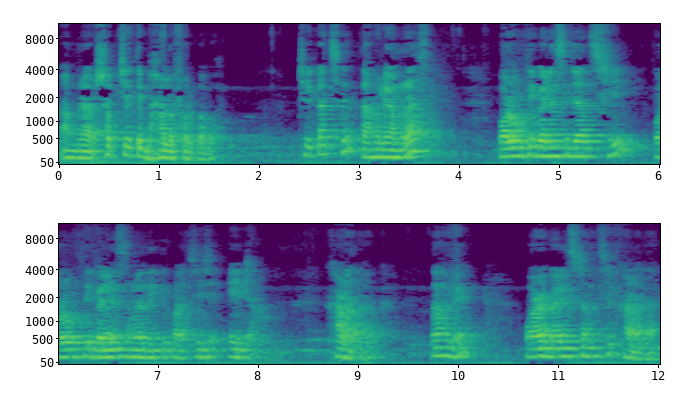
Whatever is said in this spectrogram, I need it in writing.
আমরা সবচেয়ে ভালো ফল পাবো। ঠিক আছে? তাহলে আমরা পরবর্তী ব্যালেন্সে যাচ্ছি। পরবর্তী ব্যালেন্স আমরা দেখতে পাচ্ছি যে এইটা খাড়া দাগ তাহলে পরের ব্যালেন্সটা হচ্ছে খাড়া দাগ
